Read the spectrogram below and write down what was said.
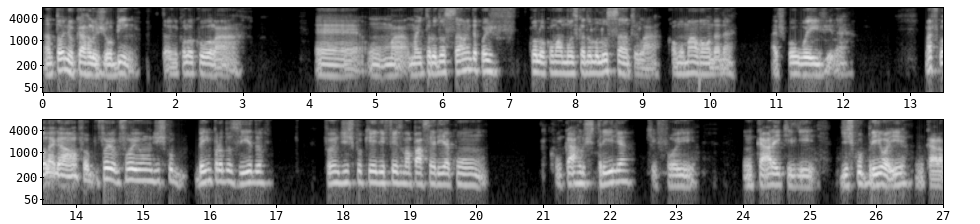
Antônio Carlos Jobim. Então ele colocou lá é, uma, uma introdução e depois colocou uma música do Lulu Santos lá, como uma onda, né? Aí ficou Wave, né? Mas ficou legal, foi, foi, foi um disco bem produzido. Foi um disco que ele fez uma parceria com com Carlos Trilha, que foi um cara aí que ele descobriu aí, um cara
